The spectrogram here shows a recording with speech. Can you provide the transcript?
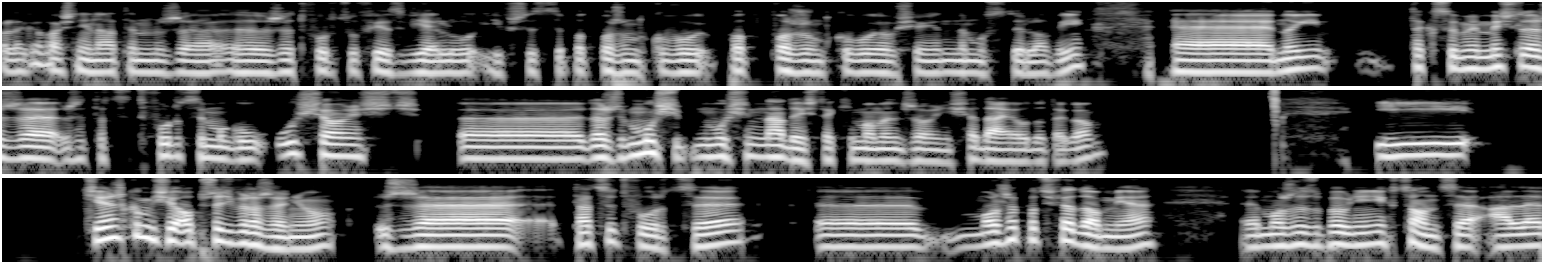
polega właśnie na tym, że, że twórców jest wielu i wszyscy podporządkowują, podporządkowują się jednemu stylowi. E, no i tak sobie myślę, że, że tacy twórcy mogą usiąść, e, znaczy musi, musi nadejść taki moment, że oni siadają do tego. I ciężko mi się oprzeć wrażeniu, że tacy twórcy e, może podświadomie, e, może zupełnie niechcące, ale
